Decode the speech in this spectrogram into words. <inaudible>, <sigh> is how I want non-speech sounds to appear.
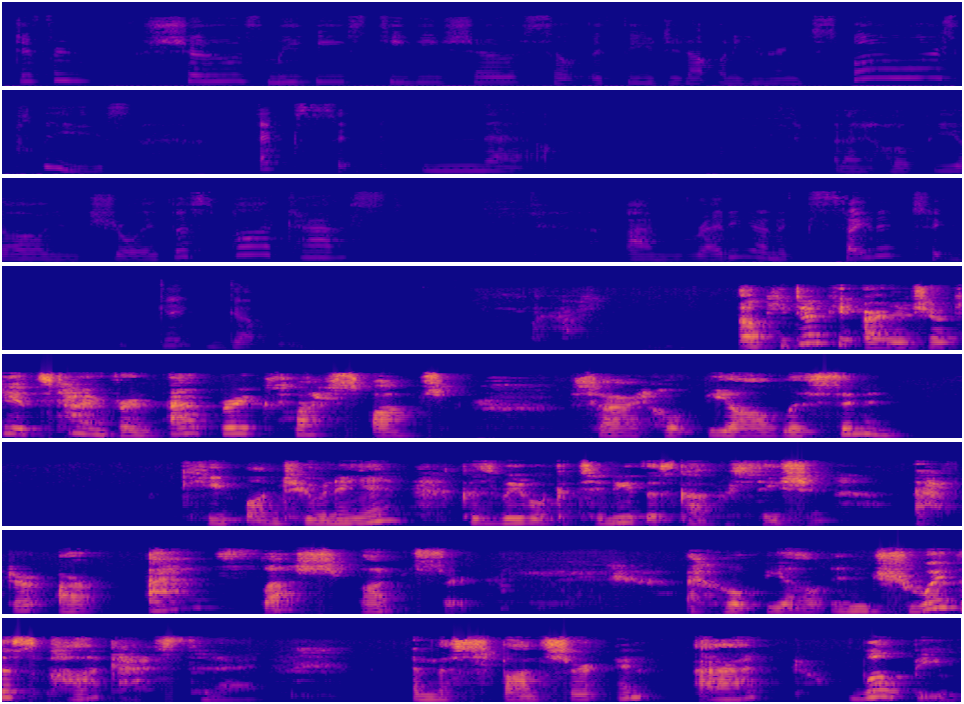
different shows, movies, TV shows, so if you do not want to hear any spoilers, please exit now and I hope you all enjoy this podcast. I'm ready and excited to get going. Okie dokie, artichoke, it's time for an ad break slash sponsor. So I hope you all listen and keep on tuning in because we will continue this conversation after our ad slash sponsor. I hope y'all enjoy this podcast today. And the sponsor and ad will be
